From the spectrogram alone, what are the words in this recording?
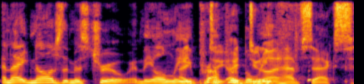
and I acknowledge them as true and the only I, proper do, I do not have sex.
